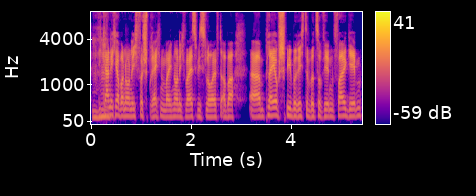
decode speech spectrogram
Mhm. Die kann ich aber noch nicht versprechen, weil ich noch nicht weiß, wie es läuft. Aber ähm, Playoff-Spielberichte wird es auf jeden Fall geben.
